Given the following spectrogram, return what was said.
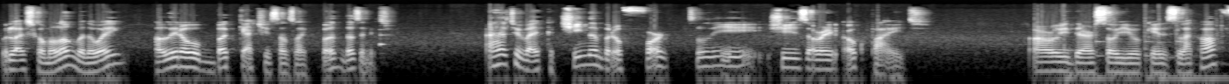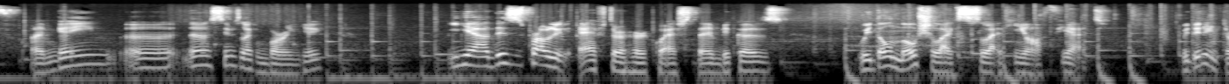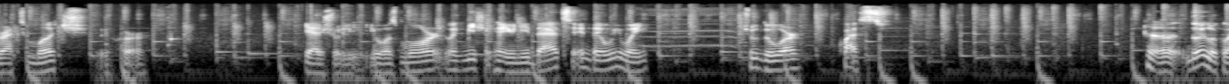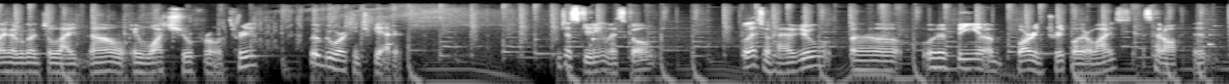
Would like to come along, by the way? A little bug catching sounds like fun, doesn't it? I have to invite Kachina, but unfortunately, she's already occupied. Are we there so you can slack off? I'm game. Uh, no, seems like a boring gig. Yeah, this is probably after her quest then, because we don't know she likes slacking off yet. We didn't interact much with her. Casually, it was more like mission, hey you need that, and then we went to do our quest. Uh, do I look like I'm going to lie down and watch you from a tree? We'll be working together. Just kidding, let's go. Glad to have you. Uh, would have been a boring trip otherwise. Let's head off then.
